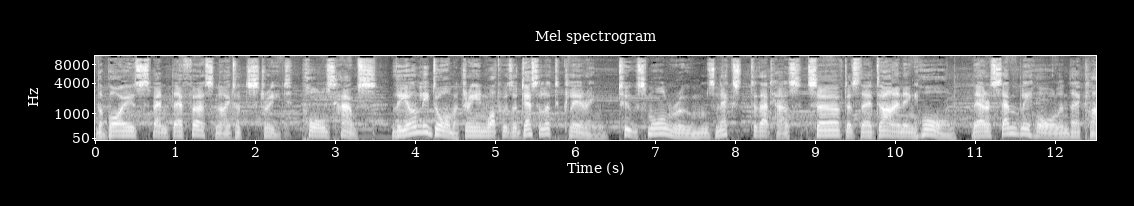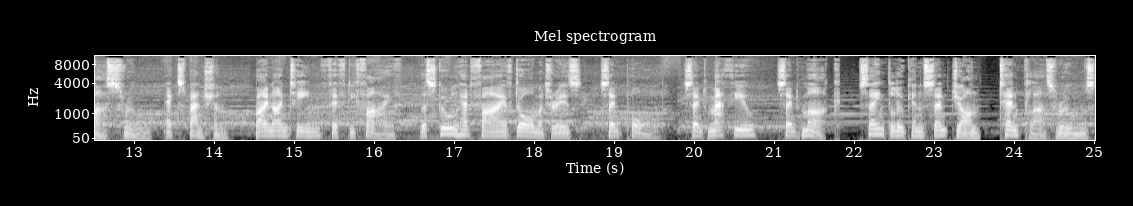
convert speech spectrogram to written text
The boys spent their first night at Street Paul's house, the only dormitory in what was a desolate clearing. Two small rooms next to that house served as their dining hall, their assembly hall and their classroom. Expansion by 1955, the school had five dormitories, St. Paul, St. Matthew, St. Mark, St. Luke and St. John, 10 classrooms,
